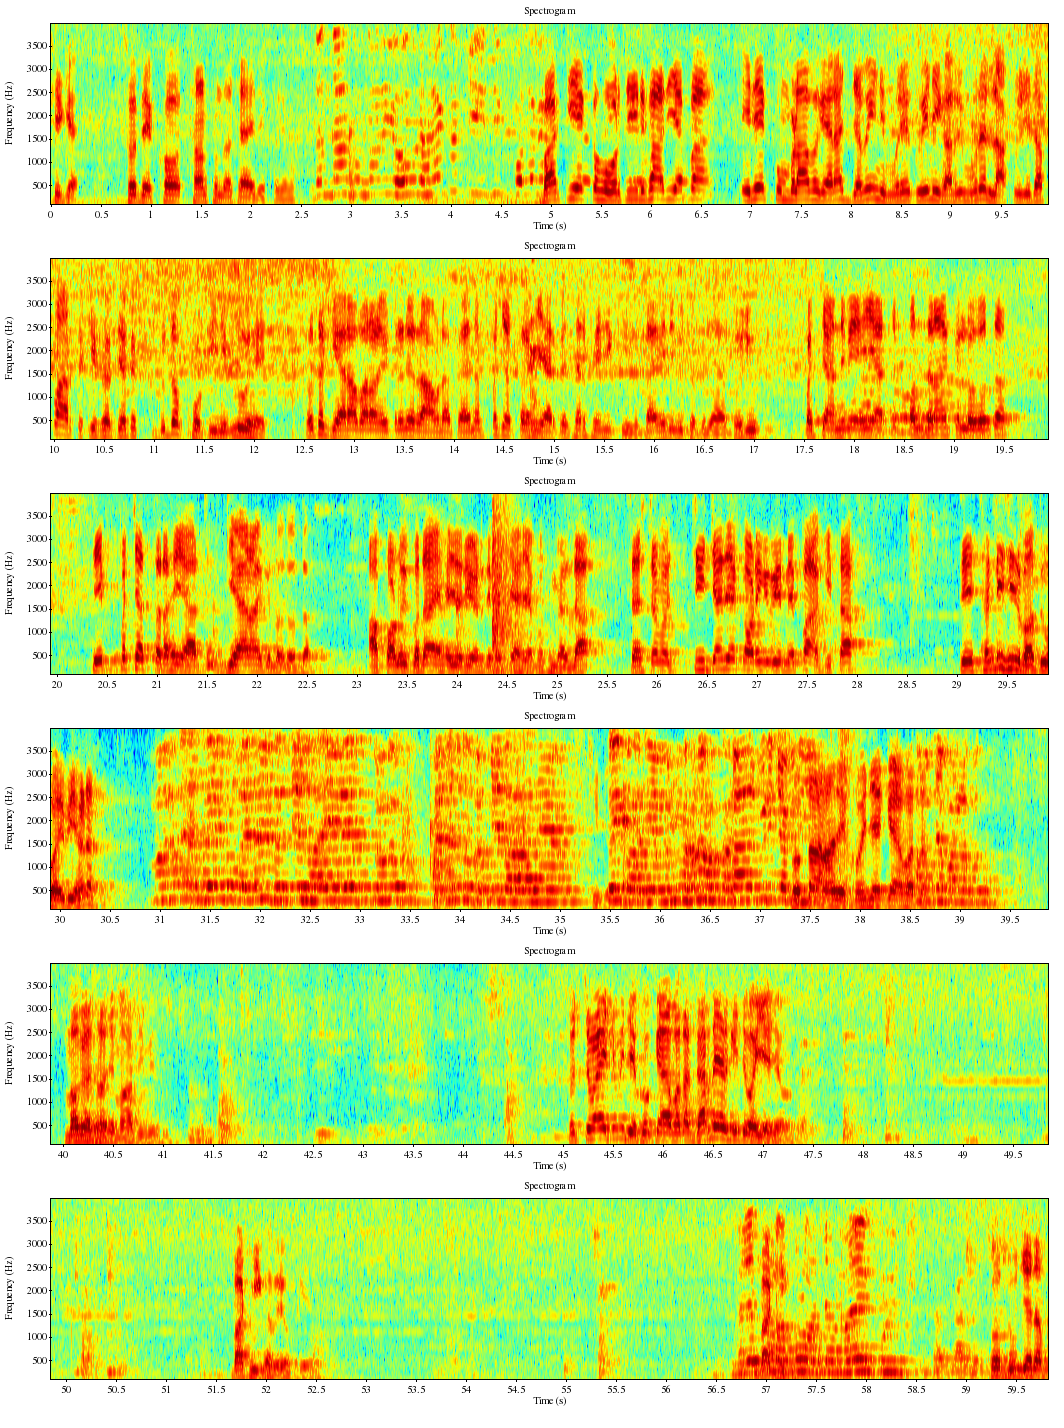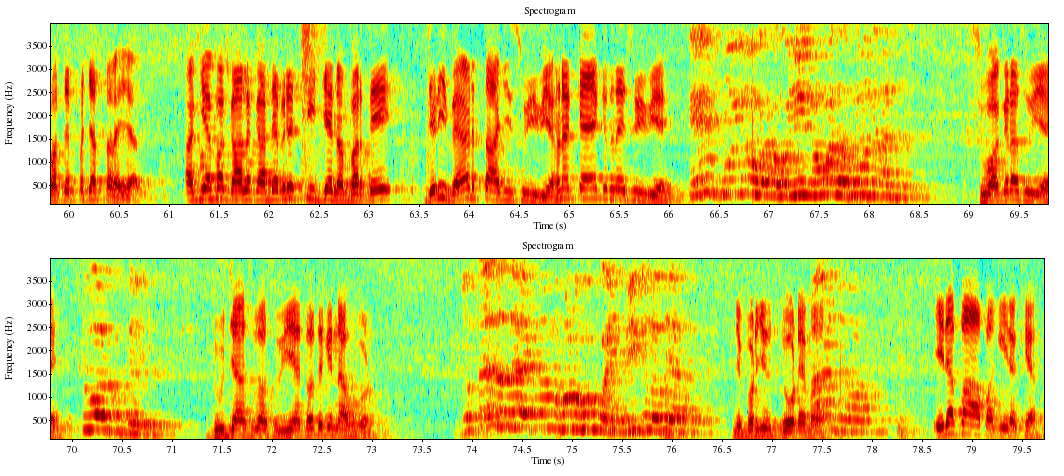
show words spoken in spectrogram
ਠੀਕ ਹੈ। ਸੋ ਦੇਖੋ ਥਾਣ ਥੁਣ ਦਾ ਸਹਿਜ ਦੇਖੋ ਜਮਾ। ਦੰਦਾਂ ਦੁੰਦਾਂ ਦੀ ਹੋਰ ਹਰ ਇੱਕ ਚੀਜ਼ ਦੀ ਫੁੱਲ ਬਾਕੀ ਇੱਕ ਹੋਰ ਚੀਜ਼ ਦਿਖਾ ਦਈਏ ਆਪਾਂ। ਇਹਦੇ ਕੁੰਬੜਾ ਵਗੈਰਾ ਜਮੇ ਹੀ ਨਹੀਂ ਮੂਰੇ ਕੋਈ ਨਹੀਂ ਕਰਦੀ। ਮੂਰੇ ਲੱਕ ਜਿਹੜਾ ਭਾਰ ਚੱਕੀ ਫਿਰਦੇ ਤੇ ਦੁੱਧੋਂ ਖੋਟੀ ਨਿਕਲੂ ਇਹ। ਉਹ ਤਾਂ 11 12 ਲੀਟਰ ਨੇ ਆਰਾਮ ਨਾਲ ਪਿਆ ਨਾ 75000 ਰੁਪਏ ਸਿਰਫ ਇਹਦੀ ਕੀਮਤ ਆ ਇਹਦੇ ਵਿੱਚੋਂ ਗੁਜਾਇਸ਼ ਹੋ ਜੂ 95000 ਚ 15 ਕਿਲੋ ਦੁੱਧ ਤੇ 75000 ਚ 11 ਕਿਲੋ ਦੁੱਧ। ਆਪਾਂ ਨੂੰ ਵੀ ਪਤਾ ਇਹੋ ਜਿਹੇ ਰੇਟ ਦੇ ਵਿੱਚ ਇਹੋ ਜਿਹਾ ਕੁਝ ਮਿਲਦਾ। ਸਿਸਟਮ ਚੀਜ਼ਾਂ ਦੇ ਅਕੋਰਡਿੰਗ ਵੀਰ ਨੇ ਭਾਅ ਕੀਤਾ। ਤੇ ਠੰਡੀ ਸੀਲ ਵਾਧੂ ਆਈ ਵੀ ਹਨਾ? ਸੋ ਧਾਰਾਂ ਦੇਖੋ ਇਹਦੀਆਂ ਕਿਆ ਬਾਤ ਮਗਰ ਥਣਾ ਚ ਮਾਰਦੀ ਵੀਰ। ਚਵਾਈ ਚ ਵੀ ਦੇਖੋ ਕਿਆ ਪਤਾ ਗਰਨੇ ਵਰਗੀ ਚਵਾਈ ਹੈ ਜਮਾ ਬਾ ਠੀਕ ਆ ਵੀਰੇ ਓਕੇ। ਹਜੇ ਬਸ ਭਲਾ ਠੀਕ। ਭਲਾ ਜਾਣਾ ਕੋਈ ਸੋ ਦੂਜੇ ਨੰਬਰ ਤੇ 75000 ਅੱਗੇ ਆਪਾਂ ਗੱਲ ਕਰਦੇ ਵੀਰੇ ਤੀਜੇ ਨੰਬਰ ਤੇ ਜਿਹੜੀ ਵੈੜ ਤਾਜੀ ਸੂਈ ਵੀ ਹੈ ਹਨਾ ਕਹਿ ਕਿਤਨੇ ਸੂਈ ਵੀ ਹੈ ਇਹ ਸੂਈ ਨੂੰ ਹੋ ਜੀ ਨਵਾਂ ਦਸਵਾਂ ਦਿਨਾਂ ਚ ਸੂਆ ਕਿਹੜਾ ਸੂਈ ਹੈ ਸੂਆ ਦੂਜਾ ਸੂਆ ਸੂਈ ਹੈ ਦੁੱਧ ਕਿੰਨਾ ਹੁਣ? ਨਿਬੜ ਜੂ ਦੋ ਟਾਈਮਾਂ। ਇਹਦਾ ਭਾਅ ਆਪਾਂ ਕੀ ਰੱਖਿਆ?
